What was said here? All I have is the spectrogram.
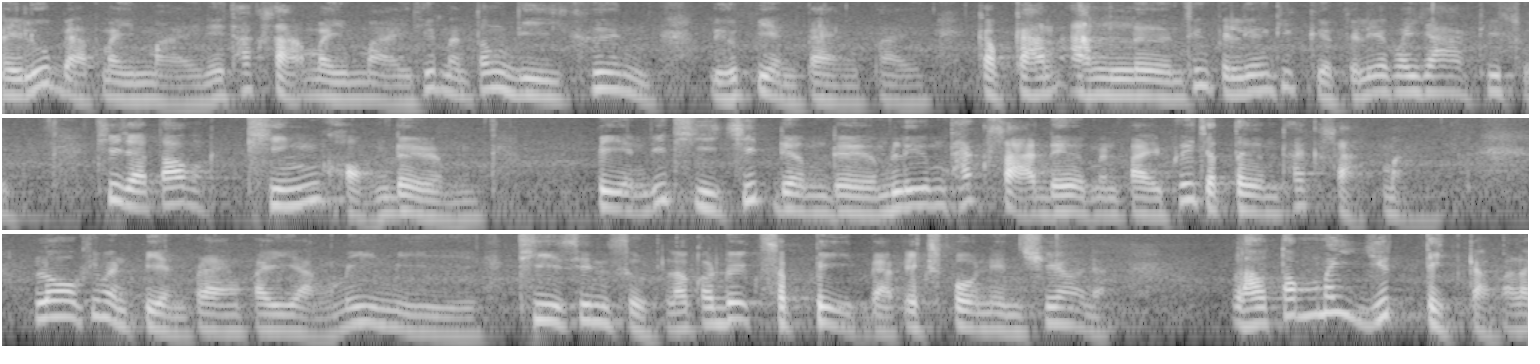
ในรูปแบบใหม่ ๆ ในทักษะใหม่ ๆ ที่มันต้องดีขึ้นหรือเปลี่ยนแปลงไป กับการ unlearn ซึ่งเป็นเรื่องที่เกือบจะเรียกว่ายากที่สุด ที่จะต้องทิ้งของเดิม เปลี่ยนวิธีคิดเดิมๆลืมทักษะเดิมมันไป เพื่อจะเติมทักษะใหม่ โลกที่มันเปลี่ยนแปลงไปอย่างไม่มีที่สิ้นสุด แล้วก็ด้วยสปีดแบบ exponential เนี่ยเราต้องไม่ยึดติดกับอะไร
